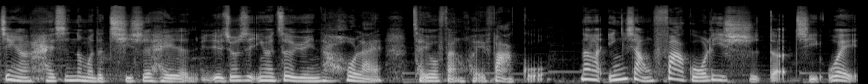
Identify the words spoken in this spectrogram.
竟然还是那么的歧视黑人，也就是因为这个原因，他后来才又返回法国。那影响法国历史的几位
